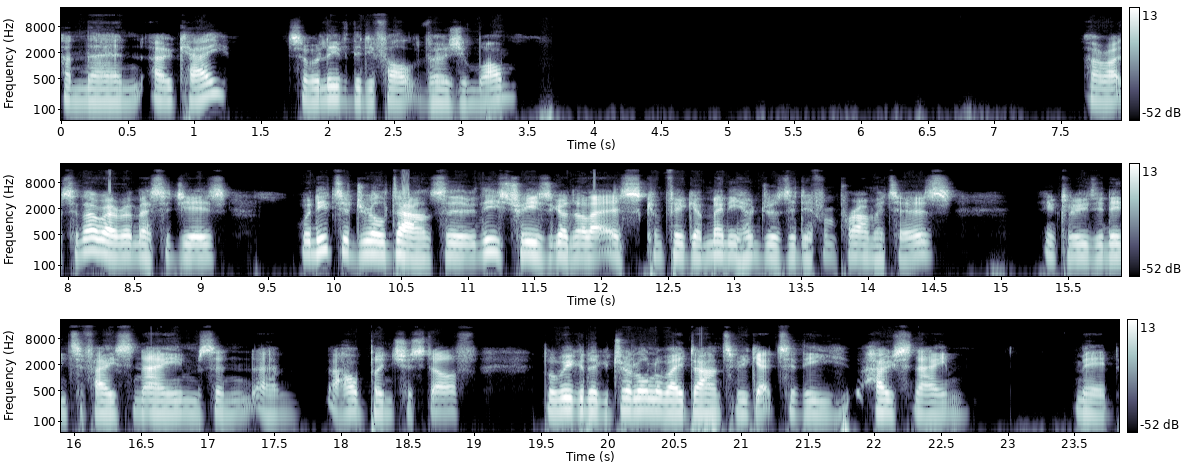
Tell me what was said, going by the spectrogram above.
And then OK. So we'll leave the default version 1. Alright, so no error messages we need to drill down. So these trees are going to let us configure many hundreds of different parameters, including interface names and um, a whole bunch of stuff. But we're going to drill all the way down till we get to the host name MIB.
